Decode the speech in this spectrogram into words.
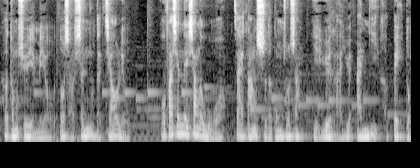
和同学也没有多少深入的交流。我发现内向的我在当时的工作上也越来越安逸和被动，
